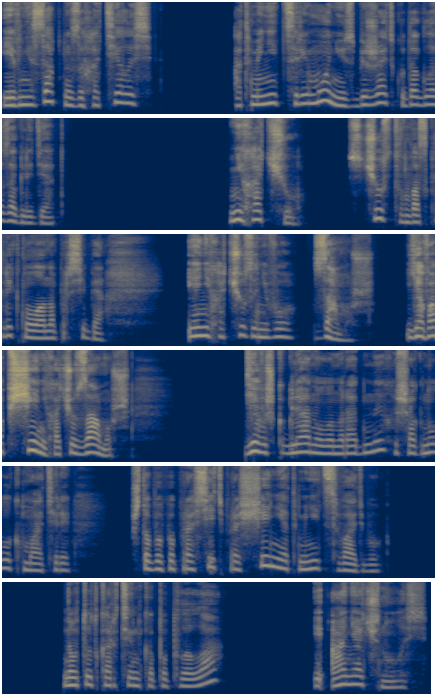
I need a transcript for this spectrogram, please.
и ей внезапно захотелось отменить церемонию и сбежать, куда глаза глядят. «Не хочу!» — с чувством воскликнула она про себя. «Я не хочу за него замуж. Я вообще не хочу замуж!» Девушка глянула на родных и шагнула к матери, чтобы попросить прощения и отменить свадьбу. Но тут картинка поплыла, и Аня очнулась.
